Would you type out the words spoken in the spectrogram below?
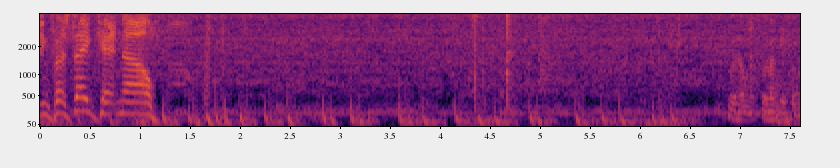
Using first aid kit now. Udah musuh lagi tuh.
